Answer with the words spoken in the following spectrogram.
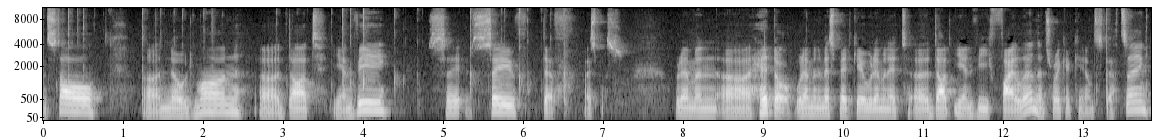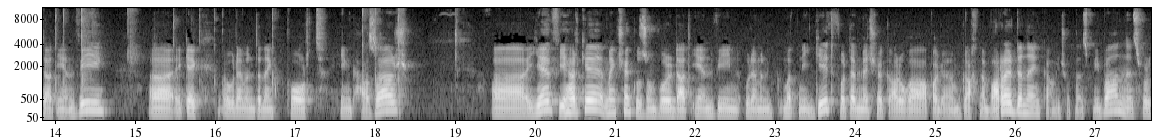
install node-man.env save dev այսպես ուրեմն հետո ուրեմն մեզ պետք է ուրեմն այդ .env ֆայլը, որ եկեք իրան ստեղծենք .env եկեք ուրեմն տնենք port 5000 եւ իհարկե մենք չենք ուզում որ .env-ին ուրեմն մտնի git, որտեղ մեջը կարող է ապագայում գաղտնաբառեր դնենք կամ ինչ-որ տես մի բան, հենց որ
